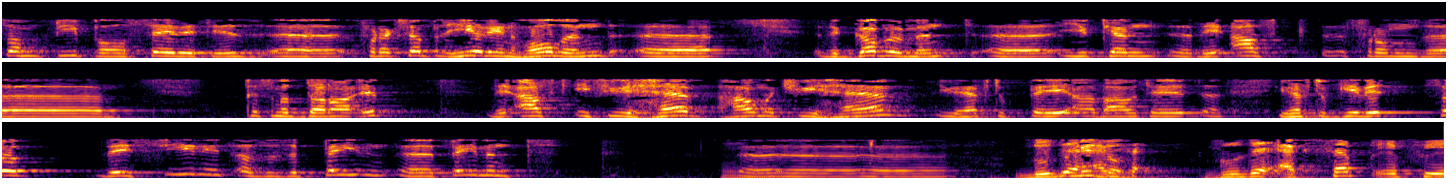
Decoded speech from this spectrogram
some people say it is uh, for example here in Holland uh, the government uh, you can uh, they ask from the قسم الضرائب they ask if you have how much you have you have to pay about it uh, you have to give it so they see it as a pay, uh, payment hmm. Do they accept, do they accept if he,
